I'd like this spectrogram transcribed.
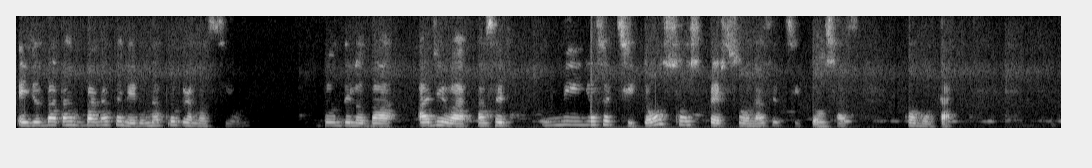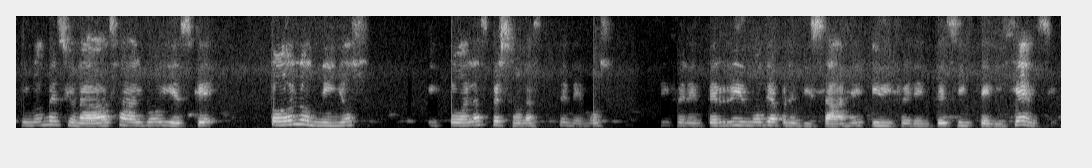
ellos van a tener una programación donde los va a llevar a ser niños exitosos, personas exitosas como tal. Tú nos mencionabas algo y es que todos los niños y todas las personas tenemos diferentes ritmos de aprendizaje y diferentes inteligencias.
